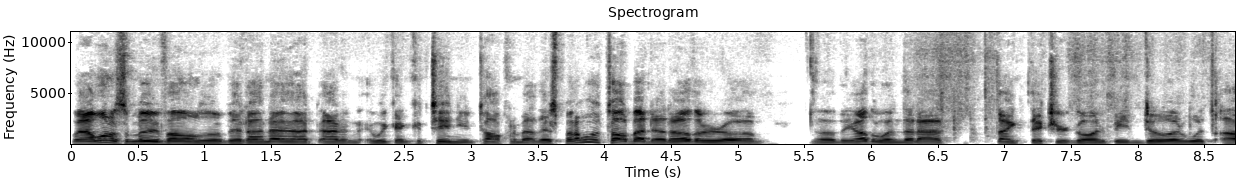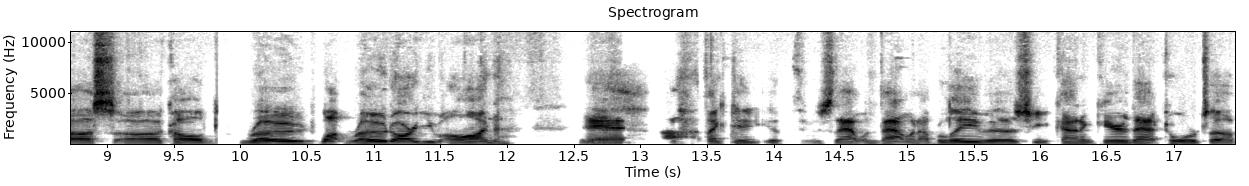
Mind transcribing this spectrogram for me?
Well, I want us to move on a little bit. I know I, I, we can continue talking about this, but I want to talk about that other, uh, uh, the other one that I think that you're going to be doing with us uh, called Road. What road are you on? Yes. And I think it was that one. That one, I believe, is you kind of gear that towards uh,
